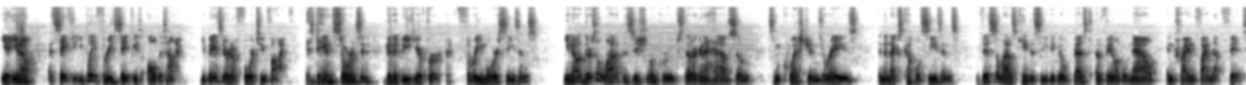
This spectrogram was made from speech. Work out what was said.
You, you know, at safety, you play three safeties all the time. You basically are in a four-two-five. Is Dan Sorensen going to be here for three more seasons? You know, there's a lot of positional groups that are going to have some some questions raised in the next couple of seasons. This allows Kansas City to go best available now and try and find that fit.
